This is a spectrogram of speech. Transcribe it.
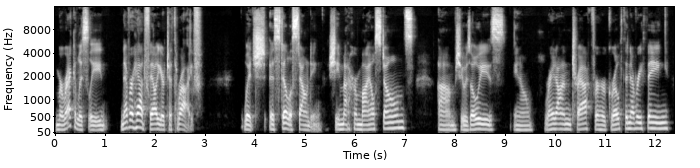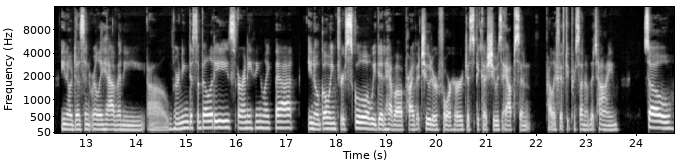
miraculously never had failure to thrive, which is still astounding. She met her milestones. Um, she was always, you know, right on track for her growth and everything. You know, doesn't really have any uh, learning disabilities or anything like that. You know, going through school, we did have a private tutor for her just because she was absent probably 50% of the time. So,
